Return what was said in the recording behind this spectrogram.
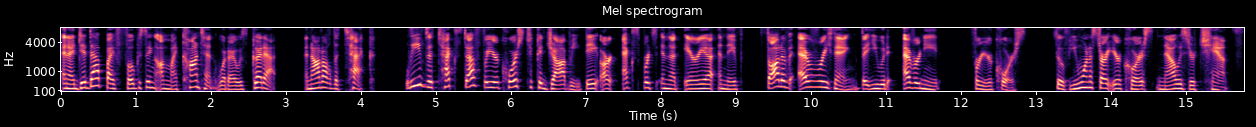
And I did that by focusing on my content, what I was good at, and not all the tech. Leave the tech stuff for your course to Kajabi. They are experts in that area and they've thought of everything that you would ever need for your course. So if you want to start your course, now is your chance.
